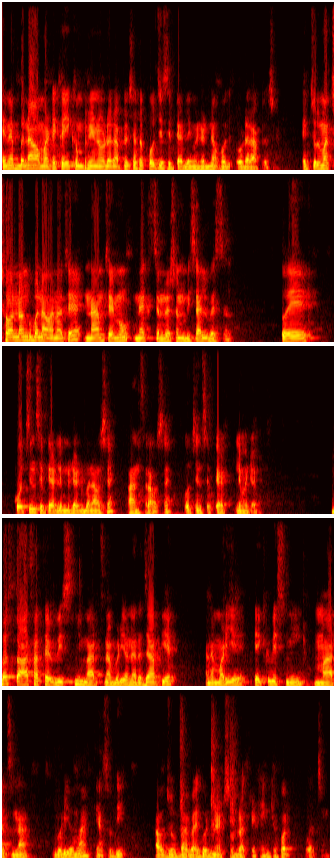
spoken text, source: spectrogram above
એને બનાવવા માટે કઈ કંપનીને ઓર્ડર આપ્યો છે? તો કોચી શિપયાર્ડ લિમિટેડને ઓર્ડર આપ્યો છે. એકચ્યુઅલમાં છ નંગ બનાવવાના છે. નામ છે એનું નેક્સ્ટ જનરેશન મિસાઇલ વેસલ તો એ કોચિન શિપયાર્ડ લિમિટેડ બનાવશે. આન્સર આવશે કોચિન શિપયાર્ડ લિમિટેડ. બસ તો આ સાથે વીસમી માર્ચના વિડીયોને રજા આપીએ અને મળીએ એકવીસમી માર્ચના વિડીયોમાં. ત્યાં સુધી આવજો. Bye bye. Good night. શુભરાત્રી. Thank you for watching.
